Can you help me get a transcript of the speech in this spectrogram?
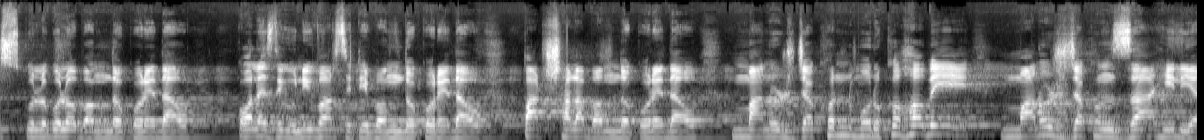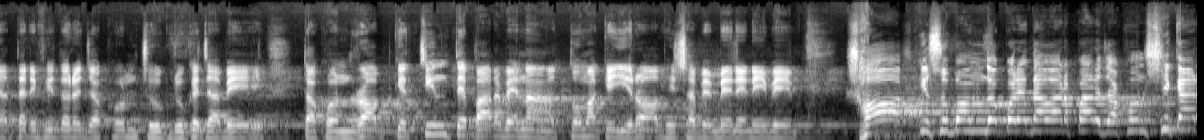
স্কুলগুলো বন্ধ করে দাও। কলেজ, ইউনিভার্সিটি বন্ধ করে দাও, পাঠশালা বন্ধ করে দাও। মানুষ যখন মূর্খ হবে, মানুষ যখন জাহিলিয়াতের ভিতরে যখন চুপ ঢুকে যাবে, তখন রবকে চিনতে পারবে না, তোমাকেই রব হিসাবে মেনে নেবে। সব কিছু বন্ধ করে দেওয়ার পর যখন স্বীকার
